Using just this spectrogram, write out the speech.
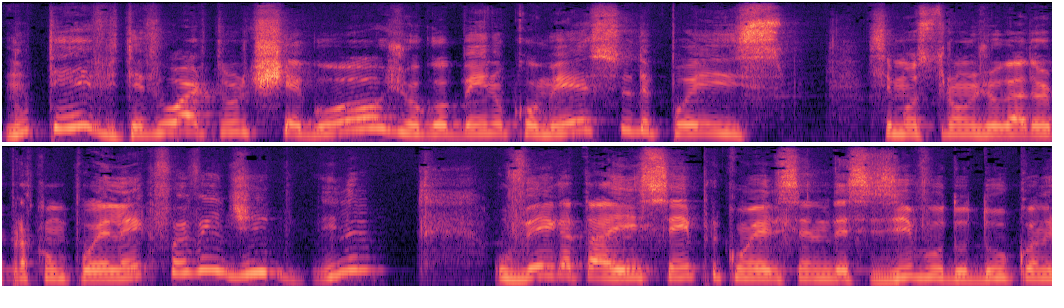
Não teve. Teve o Arthur que chegou, jogou bem no começo, depois se mostrou um jogador para compor elenco e foi vendido. E não... O Veiga tá aí sempre com ele sendo decisivo. O Dudu, quando,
